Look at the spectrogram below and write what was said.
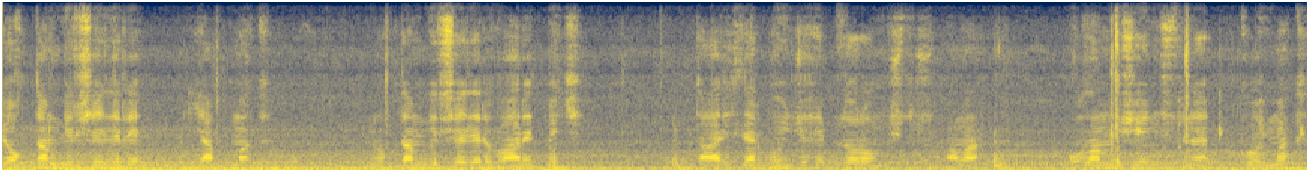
Yoktan bir şeyleri yapmak yoktan bir şeyleri var etmek tarihler boyunca hep zor olmuştur ama olan bir şeyin üstüne koymak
